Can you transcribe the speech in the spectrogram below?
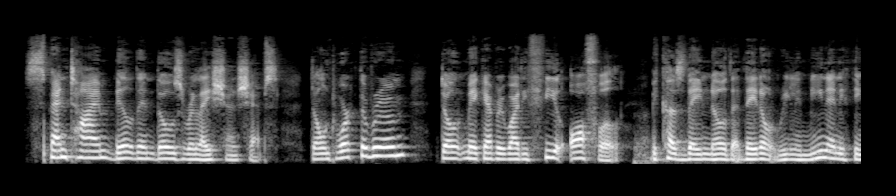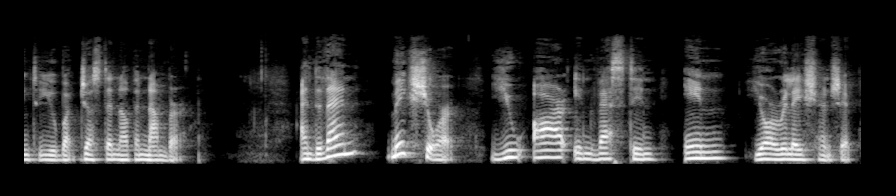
spend time building those relationships. Don't work the room. Don't make everybody feel awful because they know that they don't really mean anything to you, but just another number. And then make sure you are investing in your relationship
